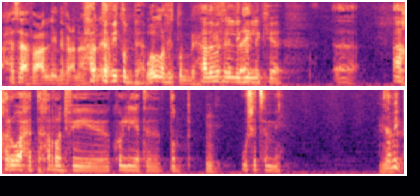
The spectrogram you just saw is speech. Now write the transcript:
حسافه على اللي دفعناها حتى في طبها. والله في طبها. هذا مثل اللي يقول لك آه، آخر واحد تخرج في كلية الطب. وش تسميه؟ طبيب.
